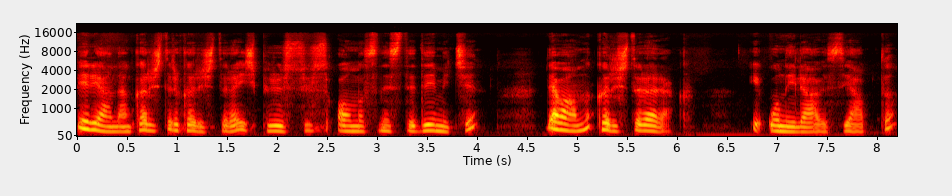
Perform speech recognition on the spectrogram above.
Bir yandan karıştıra karıştıra hiç pürüzsüz olmasını istediğim için devamlı karıştırarak un ilavesi yaptım.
